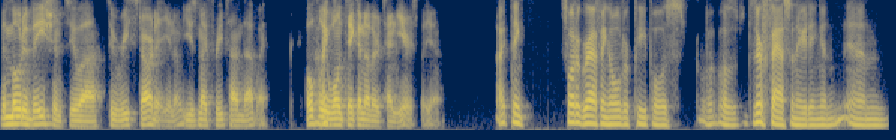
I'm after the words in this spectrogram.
the motivation to uh to restart it. You know, use my free time that way. Hopefully, it won't take another ten years. But yeah, I think photographing older people is well, they're fascinating and and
